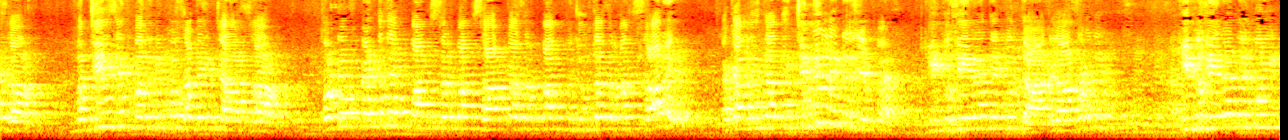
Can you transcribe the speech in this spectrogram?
ਸਾਹਿਬ ਮਨਜੀਤ ਸਿੰਘ ਮਦਨੀਪੁਰ ਸਾਡੇ ਇੰਚਾਰਜ ਸਾਹਿਬ ਤੁਹਾਡੇ ਪਿੰਡ ਦੇ ਪੰਜ ਸਰਪੰਚ ਸਾਬਕਾ ਸਰਪੰਚ ਮੌਜੂਦਾ ਸਰਪੰਚ ਸਾਰੇ ਅਕਾਲੀ ਦਲ ਦੀ ਜਿੰਨੀ ਲੀਡਰਸ਼ਿਪ ਹੈ ਕੀ ਤੁਸੀਂ ਇਹਨਾਂ ਤੇ ਕੋਈ ਦਾਗ ਲਾ ਸਕਦੇ ਹੋ? ਕੀ ਤੁਸੀਂ ਇਹਨਾਂ ਤੇ ਕੋਈ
